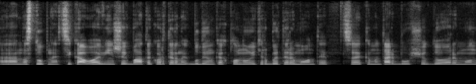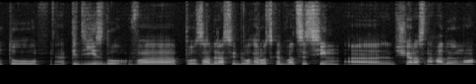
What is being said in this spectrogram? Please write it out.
Е, Наступне цікаво, а в інших багатоквартирних будинках планують робити ремонти. Це коментар був щодо ремонту е, під'їзду в за адресою Білогородська 27. Е, Ще раз нагадуємо,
